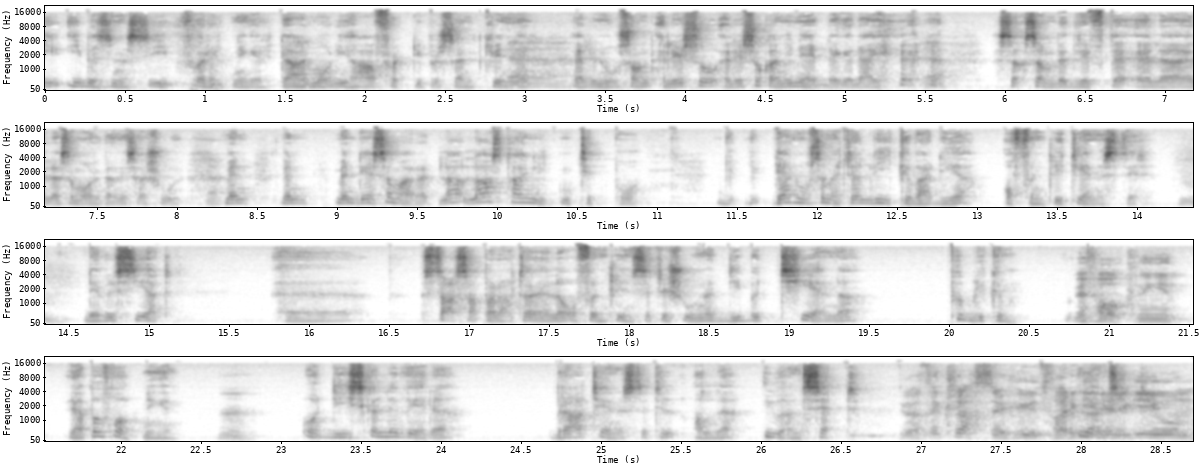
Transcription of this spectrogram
i, i business, i forretninger. Der må de ha 40 kvinner, Ja, eller noe sånt. Eller så, eller så kan de nedlegge deg som bedrift eller, eller som organisasjon. Men, men, men det som er la, la oss ta en liten titt på Det er noe som heter likeverdige offentlige tjenester. Det vil si at eh, statsapparatet eller offentlige institusjoner de betjener publikum. Befolkningen. Ja, befolkningen. befolkningen. Og de skal levere bra tjenester til alle, uansett. Uansett klasse, hudfarge, Uansett. religion.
